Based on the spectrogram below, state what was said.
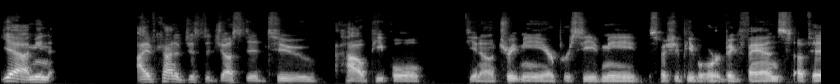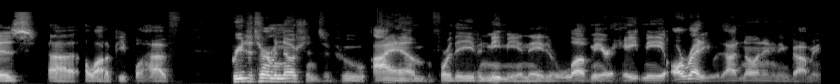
yeah, I mean, I've kind of just adjusted to how people, you know, treat me or perceive me, especially people who are big fans of his. Uh, a lot of people have predetermined notions of who I am before they even meet me, and they either love me or hate me already without knowing anything about me.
